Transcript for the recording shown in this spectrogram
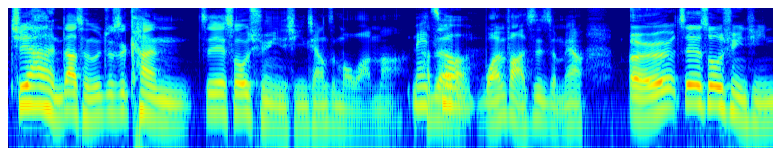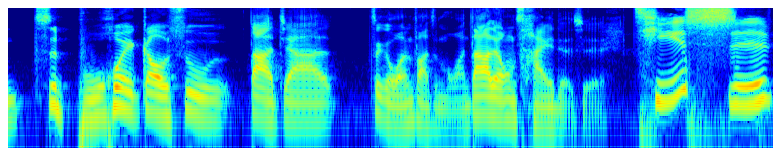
其实它很大程度就是看这些搜寻引擎想怎么玩嘛，没错，玩法是怎么样，而这些搜寻引擎是不会告诉大家。这个玩法怎么玩？大家都用猜的，是？其实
